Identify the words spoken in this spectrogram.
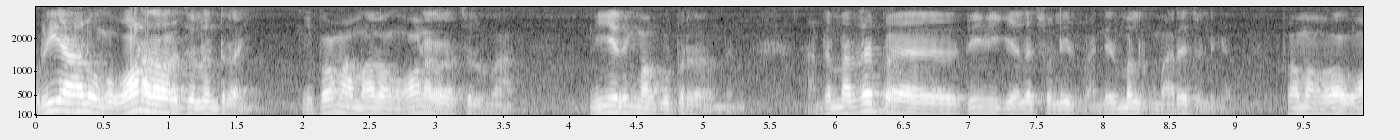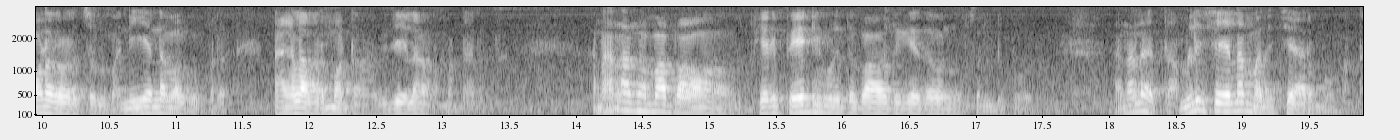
உரிய ஆள் உங்கள் ஓனரை வர சொல்லுன்றாங்க நீ போமா முதல்ல உங்கள் ஓனரை வர சொல்லுமா நீ எதுக்குமா கூப்பிட்ற வந்துன்னு அந்த மாதிரி தான் இப்போ டிவிக்கெல்லாம் சொல்லியிருப்பேன். நிர்மல்குமாரே சொல்லியிருக்கேன் போமா ஓ ஓனர் வர சொல்லுமா நீ என்னம்மா கூப்பிட்ற? நாங்களாம் வரமாட்டோம். விஜய்லாம் வரமாட்டாரு. அதனால் அந்த அம்மா பாவம். சரி பேட்டி கொடுத்த பாவத்துக்கு ஏதோ ஒன்று சொல்லிட்டு போகுது. அதனால் தமிழிசையெல்லாம் மதித்து யாரும் போக மாட்டாங்க.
